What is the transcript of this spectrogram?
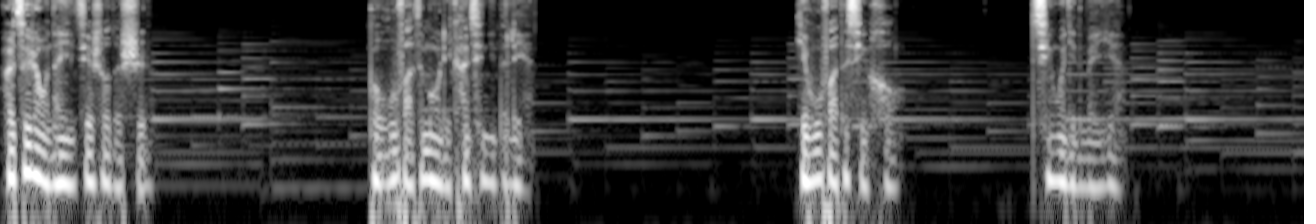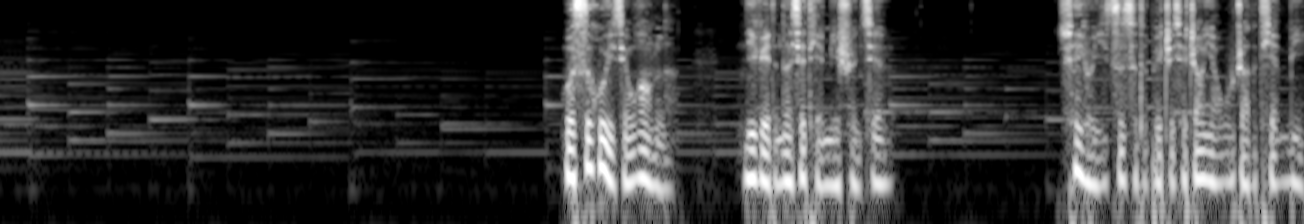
而最让我难以接受的是，我无法在梦里看清你的脸，也无法在醒后亲吻你的眉眼。我似乎已经忘了你给的那些甜蜜瞬间，却又一次次的被这些张牙舞爪的甜蜜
